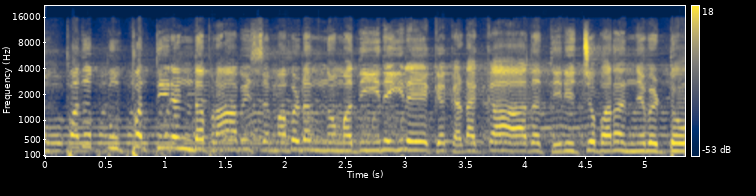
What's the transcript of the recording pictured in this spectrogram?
മുപ്പത് മുപ്പത്തിരണ്ട് പ്രാവശ്യം അവിടുന്ന് മദീനയിലേക്ക് കടക്കാതെ തിരിച്ചു പറഞ്ഞു വിട്ടു.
